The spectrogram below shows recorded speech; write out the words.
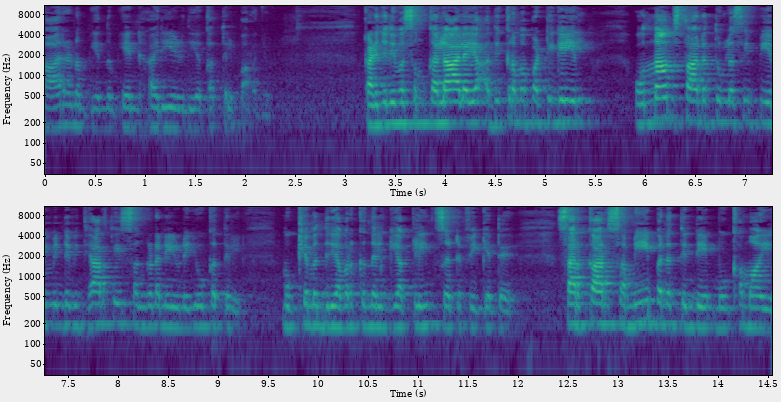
കാരണം എന്നും എൻ ഹരി എഴുതിയ കത്തിൽ പറഞ്ഞു. കഴിഞ്ഞ ദിവസം കലാലയ അതിക്രമ പട്ടികയിൽ ഒന്നാം സ്ഥാനത്തുള്ള സി പി എമ്മിന്റെ വിദ്യാർത്ഥി സംഘടനയുടെ യോഗത്തിൽ മുഖ്യമന്ത്രി അവർക്ക് നൽകിയ ക്ലീൻ സർട്ടിഫിക്കറ്റ് സർക്കാർ സമീപനത്തിന്റെ മുഖമായി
